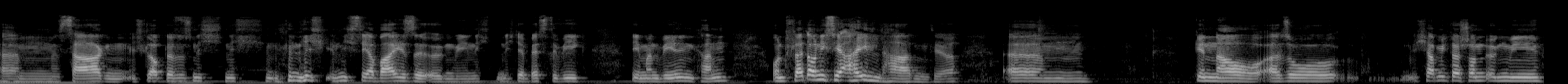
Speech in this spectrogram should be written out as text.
ähm, sagen. Ich glaube, das ist nicht, nicht, nicht, nicht sehr weise irgendwie, nicht, nicht der beste Weg, den man wählen kann. Und vielleicht auch nicht sehr einladend, ja. Ähm, genau, also ich habe mich da schon irgendwie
